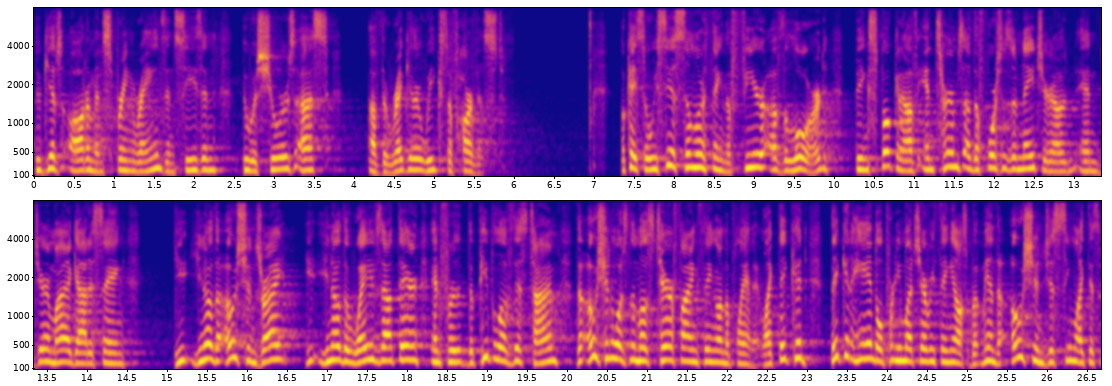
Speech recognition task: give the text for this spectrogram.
who gives autumn and spring rains in season, who assures us of the regular weeks of harvest. Okay, so we see a similar thing the fear of the Lord being spoken of in terms of the forces of nature. Uh, and Jeremiah, God is saying, you, you know the oceans, right? You, you know the waves out there? And for the people of this time, the ocean was the most terrifying thing on the planet. Like they could, they could handle pretty much everything else. But man, the ocean just seemed like this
